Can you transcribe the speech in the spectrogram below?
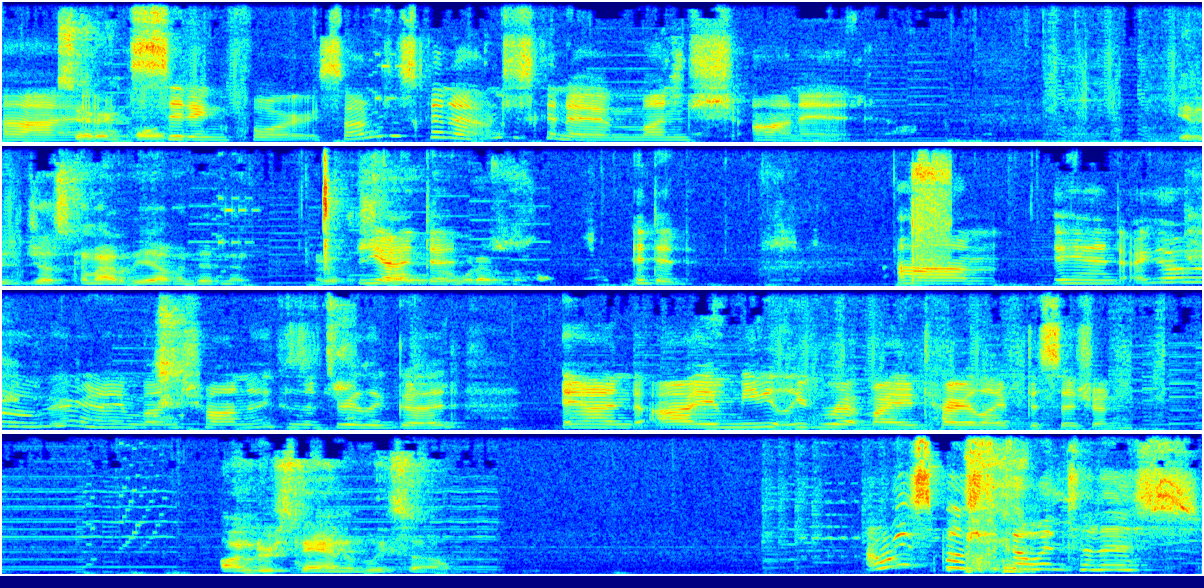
uh, Sitting for? sitting for so I'm just gonna I'm just gonna munch on it It had just come out of the oven, didn't it? Yeah, it did. Or whatever. the fuck. It did. Um, and I go over and I munch on it because it's really good. And I immediately regret my entire life decision. Understandably so. Are we supposed to go into this?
